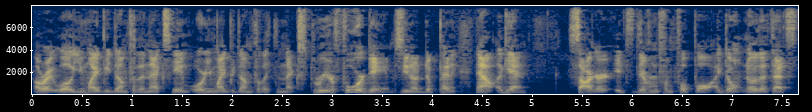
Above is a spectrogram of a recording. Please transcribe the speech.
all right, well, you might be done for the next game, or you might be done for like the next three or four games, you know, depending. Now, again, soccer, it's different from football. I don't know that that's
